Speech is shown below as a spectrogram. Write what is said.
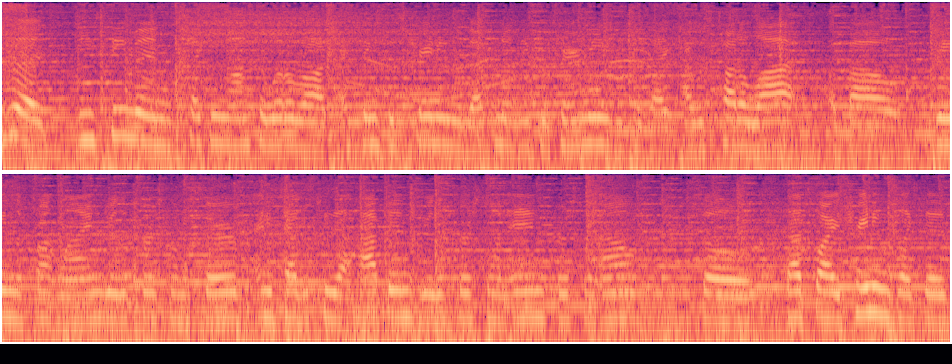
As a D seaman checking on to Little Rock, I think this training will definitely prepare me because I, I was taught a lot about being the front line. You're the first one to serve. Any casualty that happens, you're the first one in, first one out. So that's why trainings like this,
